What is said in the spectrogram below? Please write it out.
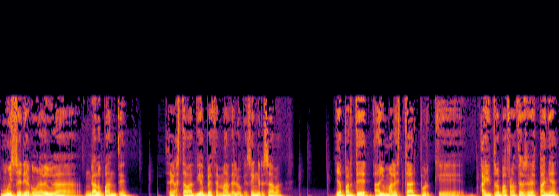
muy seria con una deuda galopante, se gastaba diez veces más de lo que se ingresaba, y aparte hay un malestar porque hay tropas francesas en España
